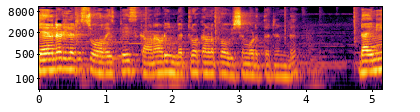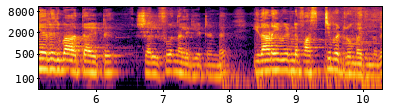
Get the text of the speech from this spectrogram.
സ്റ്റെയറിന്റെ അടിയിലായിട്ട് സ്റ്റോറേജ് സ്പേസ് കാണാം. അവിടെ ഇൻവെർട്ടർ വെക്കാനുള്ള പ്രൊവിഷൻ കൊടുത്തിട്ടുണ്ട്. ഡൈനിങ് ഏരിയ ഒരു ഭാഗത്തായിട്ട് ഷെൽഫ് നൽകിയിട്ടുണ്ട്. ഇതാണ് ഈ വീടിന്റെ ഫസ്റ്റ് ബെഡ്റൂം വരുന്നത്.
